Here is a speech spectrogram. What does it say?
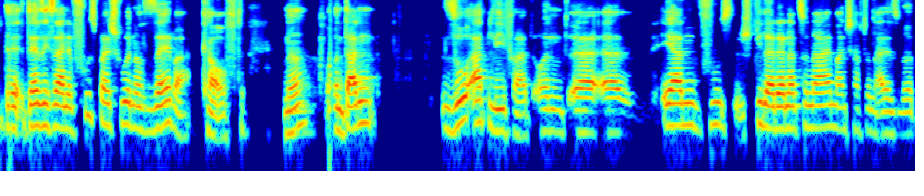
der, der sich seine Fußballschuhe noch selber kauft ne? und dann so abliefert und äh, äh Ehrenfußspieler der Nationalmannschaft und alles wird.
